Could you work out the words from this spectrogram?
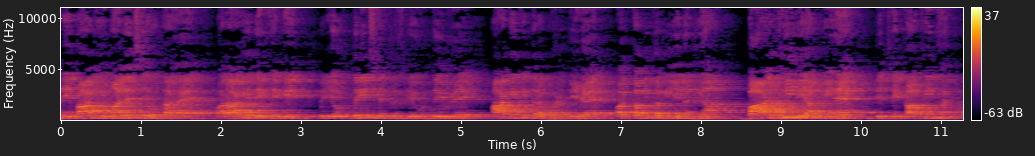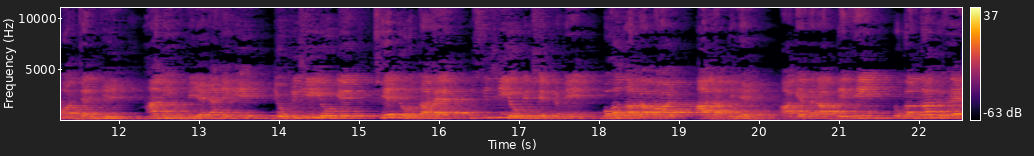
नेपाल, हिमालय से होता है और आगे देखेंगे तो ये उत्तरी क्षेत्र से होते हुए आगे की तरफ़ बढ़ती है और कभी कभी ये नदियाँ बाढ़ भी ले आती है, जिससे काफ़ी धन और जन की हानि होती है। यानी कि जो कृषि योग्य क्षेत्र होता है, उस कृषि योग्य क्षेत्र में बहुत ज़्यादा बाढ़ आ जाती है। आगे अगर आप देखें तो गंगा जो है,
